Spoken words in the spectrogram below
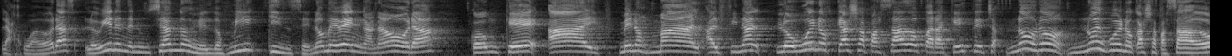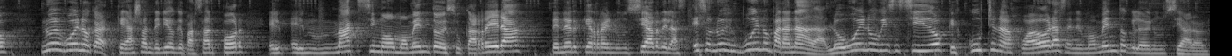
las jugadoras, lo vienen denunciando desde el 2015. No me vengan ahora con que, ay, menos mal, al final, lo bueno es que haya pasado para que este... cha-". No, no, no es bueno que haya pasado. No es bueno que, que hayan tenido que pasar por el, el máximo momento de su carrera, tener que renunciar de las... Eso no es bueno para nada. Lo bueno hubiese sido que escuchen a las jugadoras en el momento que lo denunciaron.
